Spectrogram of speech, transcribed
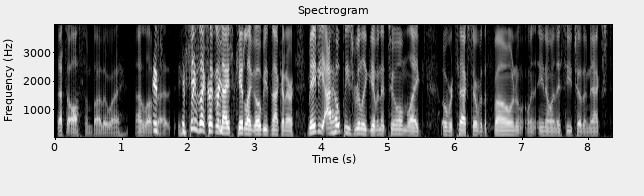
that's awesome. By the way, I love it's, that. He seems like, such a nice kid. Like Obi's not gonna. Maybe I hope he's really giving it to him, like over text, over the phone. When, you know, when they see each other next.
